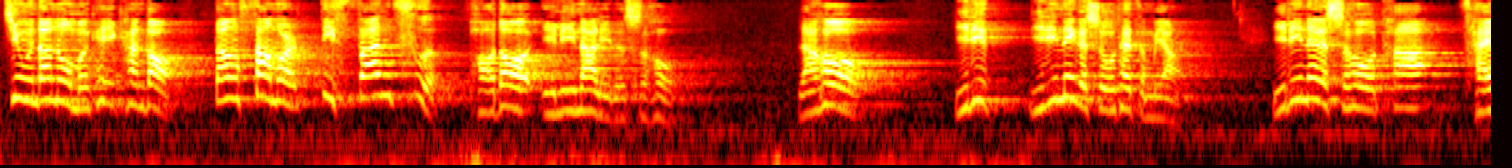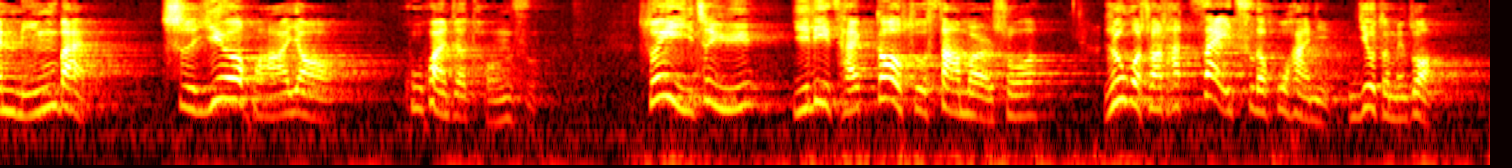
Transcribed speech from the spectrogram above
经文当中我们可以看到，当萨摩尔第三次跑到以利那里的时候，然后以利以利那个时候他怎么样？以利那个时候他才明白。是耶和华要呼唤这童子，所以以至于以利才告诉萨母尔说：“如果说他再一次的呼喊你，你就怎么做？”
